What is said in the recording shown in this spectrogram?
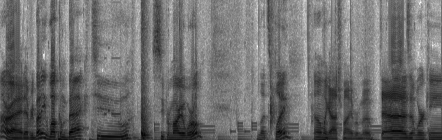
Alright, everybody, welcome back to Super Mario World. Let's play. Oh my gosh, my remote that isn't working.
